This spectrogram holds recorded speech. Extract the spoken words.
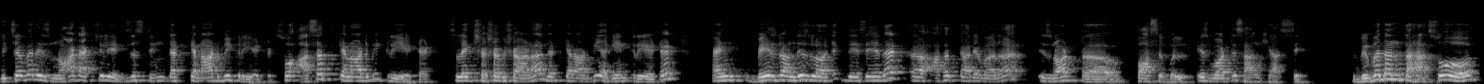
whichever is not actually existing, that cannot be created. So Asat cannot be created. So like Shashavishana, that cannot be again created. And based on this logic, they say that uh, Asat Karyavada is not uh, possible, is what the Sankhya say. Vivadantaha. So,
